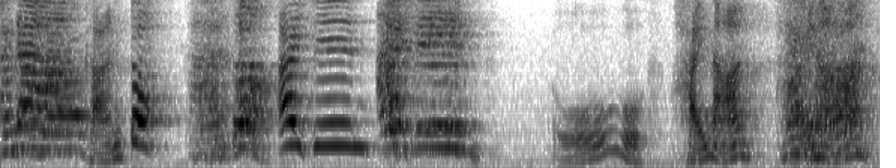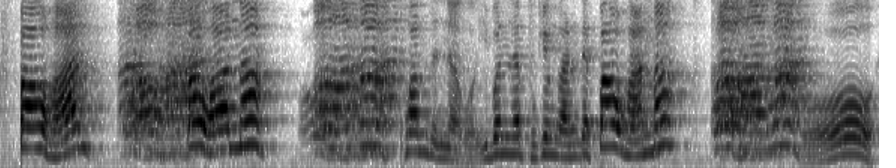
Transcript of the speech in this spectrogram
강당 간동. 간동. 아이신. 아이신. 오 하이난. 하이난. 빠오한. 빠오한. 빠오한나 빠오한마. 포함됐냐고. 이번에 나 북경 가는데 빠오한마? 빠오한마. 오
